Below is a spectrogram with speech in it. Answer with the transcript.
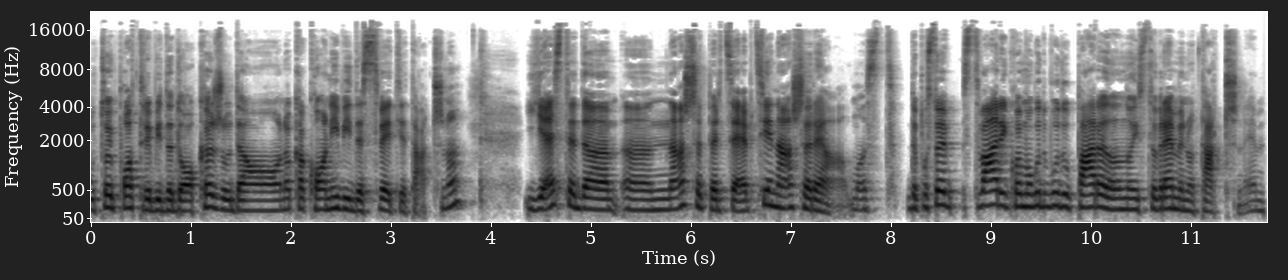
u toj potrebi da dokažu da ono kako oni vide svet je tačno, jeste da uh, naša percepcija je naša realnost. Da postoje stvari koje mogu da budu paralelno istovremeno tačne.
